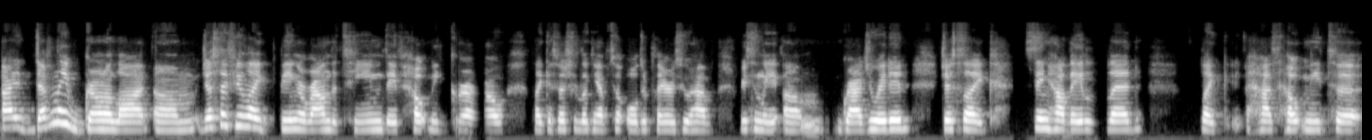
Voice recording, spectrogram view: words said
I definitely grown a lot. Um, just I feel like being around the team, they've helped me grow. Like especially looking up to older players who have recently um, graduated. Just like seeing how they led, like has helped me to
